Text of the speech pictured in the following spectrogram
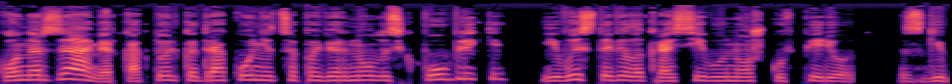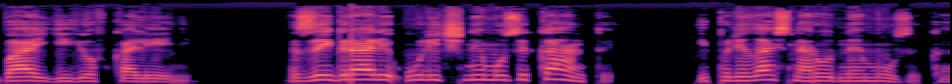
Конор замер, как только драконица повернулась к публике и выставила красивую ножку вперед, сгибая ее в колени. Заиграли уличные музыканты, и полилась народная музыка.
